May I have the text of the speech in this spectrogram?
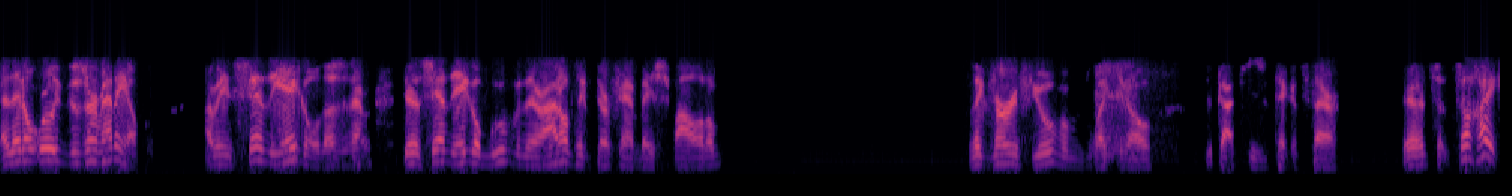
and they don't really deserve any of them. I mean, San Diego doesn't have. Know, San Diego moving there. I don't think their fan base followed them. I think very few of them, like you know, got season tickets there. Yeah, It's it's a hike.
